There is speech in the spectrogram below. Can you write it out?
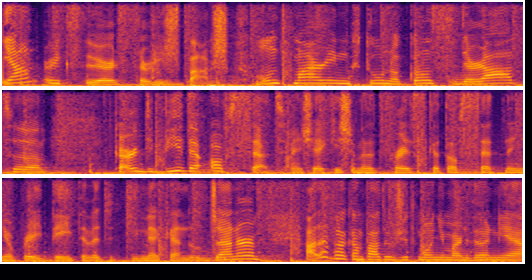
janë rikthyer sërish bashkë. Mund të marrim këtu në konsideratë uh, Cardi B dhe Offset, meqë e kishim edhe të freskët Offset në një prej dejteve të tij me Kendall Jenner, ata kanë patur gjithmonë një marrëdhënie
